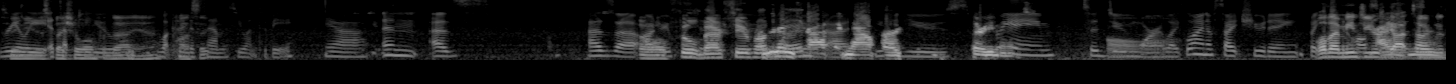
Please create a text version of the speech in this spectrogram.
So really, it's up to you that, yeah, what kind classic. of Samus you want to be. Yeah, and as as uh, Oh, Audrey full pointed out bear too, here, I'm in traffic now you for use 30 free minutes. aim to do more like line of sight shooting. But Well, that means you also got time to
